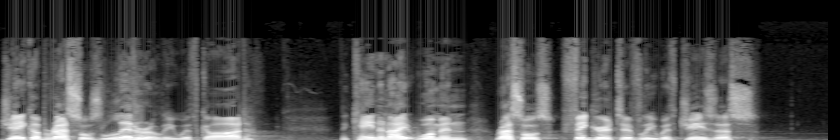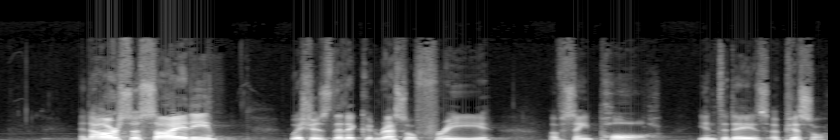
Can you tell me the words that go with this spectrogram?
Jacob wrestles literally with God. The Canaanite woman wrestles figuratively with Jesus. And our society wishes that it could wrestle free of St. Paul in today's epistle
